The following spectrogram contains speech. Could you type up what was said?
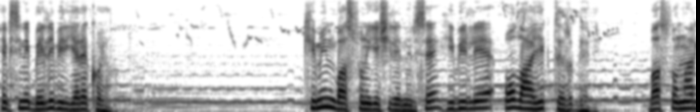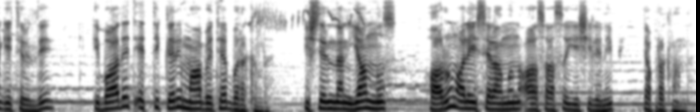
Hepsini belli bir yere koyalım. Kimin bastonu yeşillenirse hibirliğe o layıktır dedi. Bastonlar getirildi, ibadet ettikleri mabete bırakıldı. İşlerinden yalnız Harun aleyhisselamın asası yeşillenip yapraklandı.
